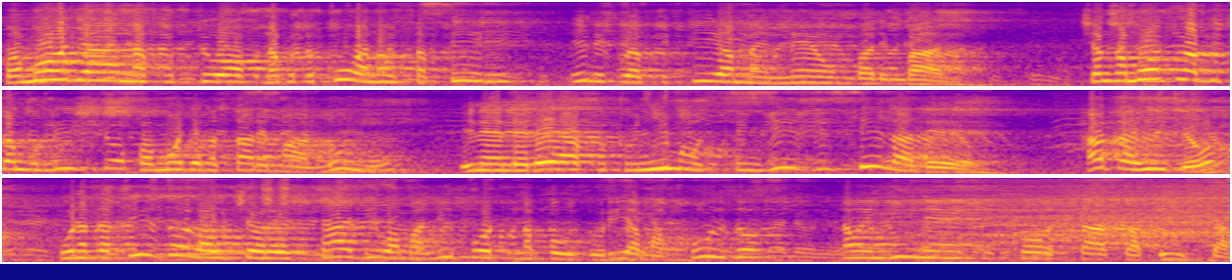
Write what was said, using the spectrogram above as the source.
pamoja na kutua, na kutokuwa na usafiri ili kuyafikia maeneo mbalimbali. Changamoto ya vitambulisho pamoja na sare maalumu inaendelea kutunyima usingizi kila leo. Hata hivyo, kuna tatizo la ucheleweshaji wa malipo tunapohudhuria mafunzo na wengine kukosa kabisa.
